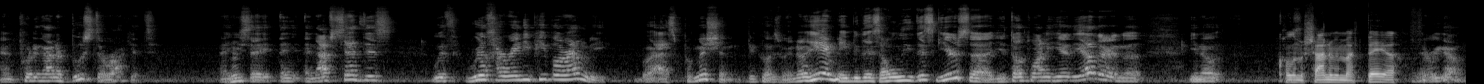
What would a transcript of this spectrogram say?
and putting on a booster rocket. And you say, and, and I've said this with real Haredi people around me, but ask permission because we know here maybe there's only this girsa. You don't want to hear the other, and the, you know, Kolam Shanim Matbeya. there we go.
